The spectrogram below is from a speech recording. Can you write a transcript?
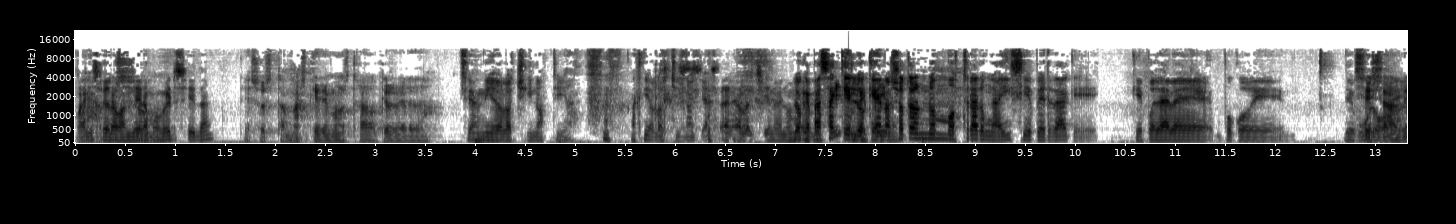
Bueno, ve la bandera son- moverse y tal. Eso está más que demostrado que es verdad. Se han ido los chinos, tío. han ido los chinos ya. Se han ido los chinos, ¿no? Lo que pasa es que lo que a nosotros nos mostraron ahí sí es verdad que, que puede haber un poco de, de Se bulo. sabe,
